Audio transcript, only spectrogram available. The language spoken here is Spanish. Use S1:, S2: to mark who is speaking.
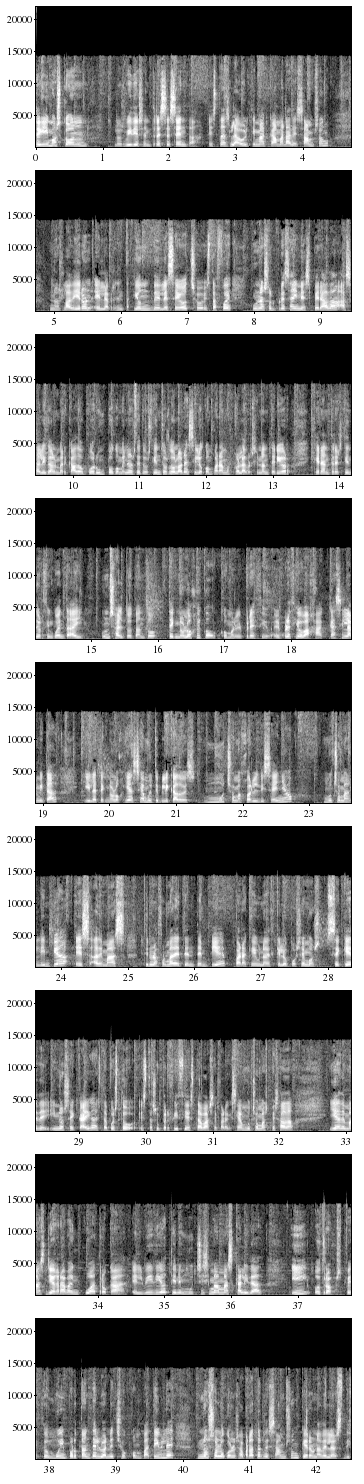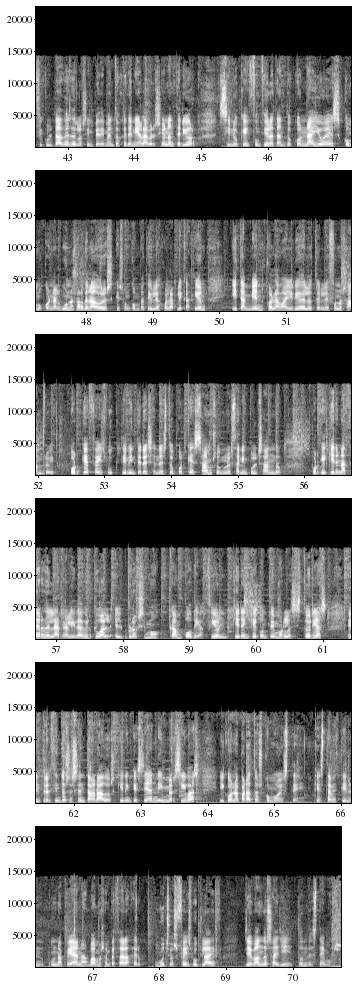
S1: Seguimos con los vídeos en 360. Esta es la última cámara de Samsung. Nos la dieron en la presentación del S8. Esta fue una sorpresa inesperada. Ha salido al mercado por un poco menos de 200 dólares. Si lo comparamos con la versión anterior, que eran 350, hay un salto tanto tecnológico como en el precio. El precio baja casi la mitad y la tecnología se ha multiplicado. Es mucho mejor el diseño, mucho más limpia, es además tiene una forma de tente en pie para que una vez que lo posemos se quede y no se caiga, está puesto esta superficie, esta base para que sea mucho más pesada. Y además ya graba en 4K. El vídeo tiene muchísima más calidad y otro aspecto muy importante, lo han hecho compatible no solo con los aparatos de Samsung, que era una de las dificultades, de los impedimentos que tenía la versión anterior, sino que funciona tanto con iOS como con algunos ordenadores que son compatibles con la aplicación y también con la mayoría de los teléfonos Android. ¿Por qué Facebook tiene interés en esto? ¿Por qué Samsung lo están impulsando? Porque quieren hacer de la realidad virtual el próximo campo de acción. Quieren que contemos las historias en 360 grados, quieren que sean inmersivas y con aparatos como este, que esta vez tienen una peana vamos a empezar a hacer muchos Facebook Live llevándose allí donde estemos.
